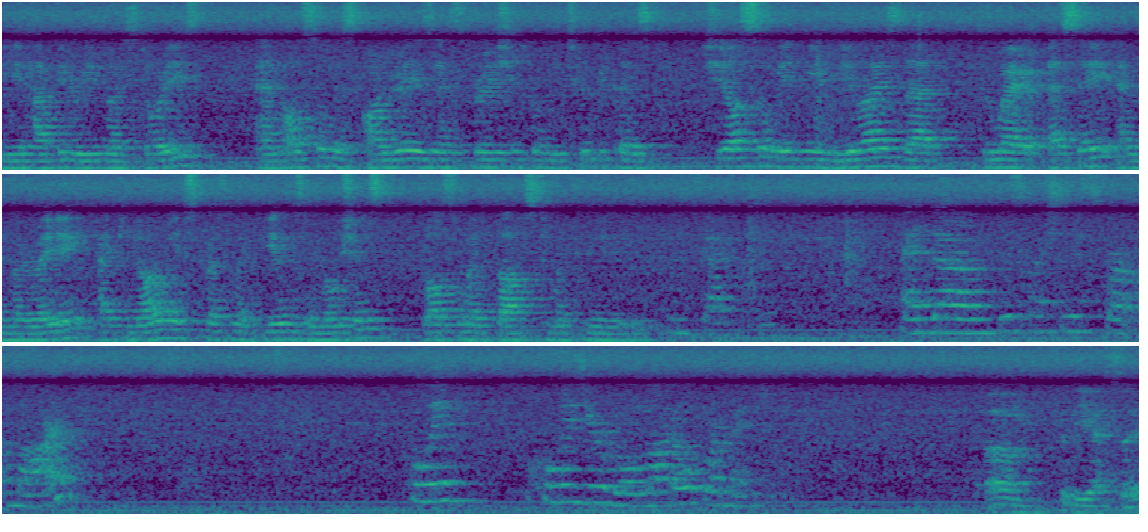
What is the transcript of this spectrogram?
be happy to read my stories. And also, Miss Andre is an inspiration for me too because she also made me realize that through my essay and my writing, I can not only express my feelings and emotions, but also my thoughts to my community. And um, this question is for Amar. Who is, who is your role model or mentor? Um, for the essay,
